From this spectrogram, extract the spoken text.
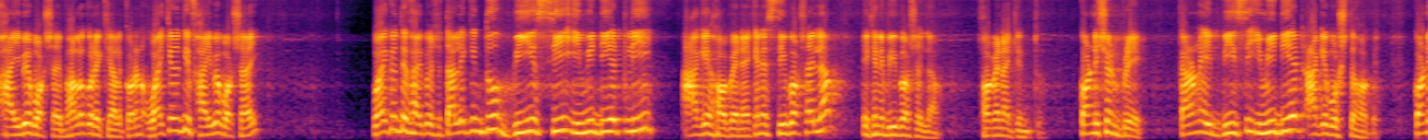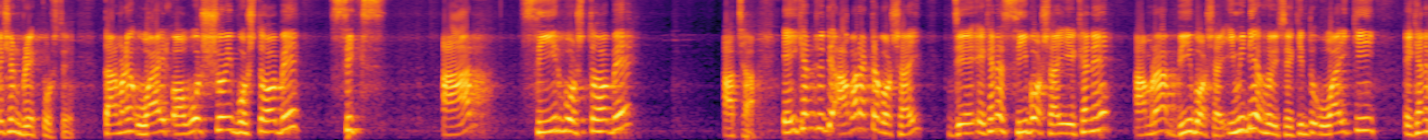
ফাইভে বসাই, ভালো করে খেয়াল করেন ওয়াইকে যদি ফাইভে বসাই ওয়াইকে যদি ফাইভে বসাই, তাহলে কিন্তু বি সি ইমিডিয়েটলি আগে হবে না। এখানে সি বসাইলাম এখানে বি বসাইলাম। হবে না কিন্তু। কন্ডিশন ব্রেক কারণ এই বিসি ইমিডিয়েট আগে বসতে হবে। কন্ডিশন ব্রেক করছে। তার মানে ওয়াই অবশ্যই বসতে হবে সিক্স আর সির বসতে হবে আচ্ছা এইখানে যদি আবার একটা বসাই, যে এখানে সি বসাই, এখানে আমরা বি বসাই। ইমিডিয়েট হয়েছে, কিন্তু ওয়াই কি এখানে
